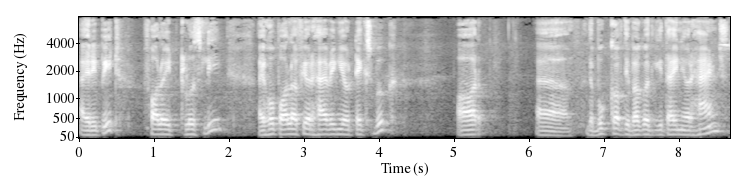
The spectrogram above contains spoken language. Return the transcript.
I repeat, follow it closely. I hope all of you are having your textbook or uh, the book of the Bhagavad Gita in your hands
